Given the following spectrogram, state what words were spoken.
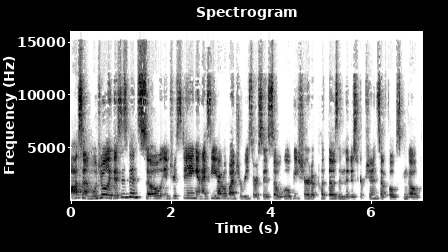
Awesome. Well, Julie, this has been so interesting. And I see you have a bunch of resources. So we'll be sure to put those in the description so folks can go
